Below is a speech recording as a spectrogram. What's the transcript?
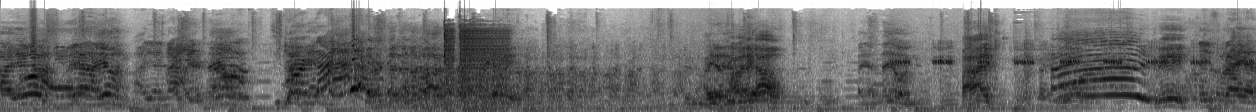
Ayan na! Ayan na yun! Ayan na. Ayan na yun! Si Jordan. Jordan na naman. Ayan Ah, ikaw. Ayan na yun! Five. Gray. James Bryan.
